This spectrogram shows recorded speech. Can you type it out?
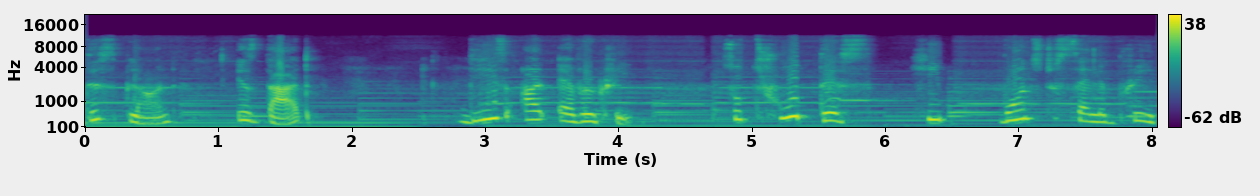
this plant is that these are evergreen. So, through this, he wants to celebrate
